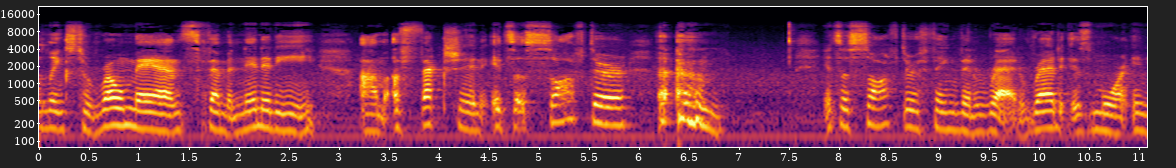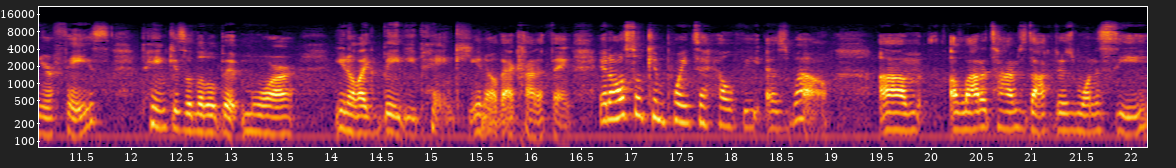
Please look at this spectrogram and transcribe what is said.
links to romance, femininity, um, affection. It's a softer. It's a softer thing than red. Red is more in your face. Pink is a little bit more, you know, like baby pink, you know, that kind of thing. It also can point to healthy as well. Um, a lot of times doctors want to see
